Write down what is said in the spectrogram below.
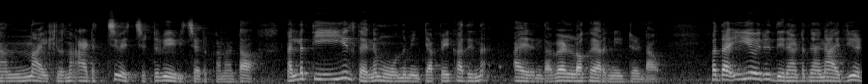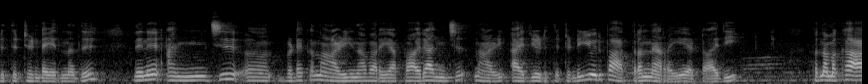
നന്നായിട്ടൊന്ന് അടച്ച് വെച്ചിട്ട് വേവിച്ചെടുക്കണം കേട്ടോ നല്ല തീയിൽ തന്നെ മൂന്ന് മിനിറ്റ് അപ്പോഴേക്കും അതിൽ നിന്ന് അയരെന്താ വെള്ളമൊക്കെ ഇറങ്ങിയിട്ടുണ്ടാവും. അപ്പോൾ അതാ ഈ ഒരു ഇതിനായിട്ട് ഞാൻ അരി എടുത്തിട്ടുണ്ടായിരുന്നത്. ഇതിന് അഞ്ച് ഇവിടെയൊക്കെ നാഴി എന്നാണ് പറയുക അപ്പോൾ ഒരു അഞ്ച് നാഴി അരി എടുത്തിട്ടുണ്ട്. ഈ ഒരു പാത്രം നിറയെ കേട്ടോ അരി. അപ്പോൾ നമുക്ക് ആ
